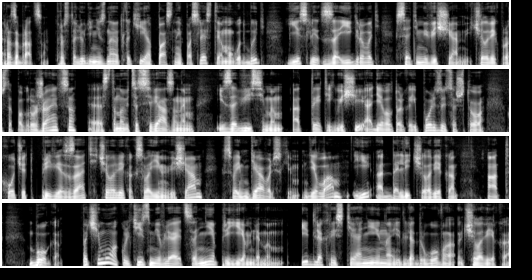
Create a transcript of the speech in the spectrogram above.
разобраться. Просто люди не знают, какие опасные последствия могут быть, если заигрывать с этими вещами. Человек просто погружается, э, становится связанным и зависимым от этих вещей, а дьявол только и пользуется, что хочет привязать человека к своим вещам, к своим дьявольским делам и отдалить человека от Бога. Почему оккультизм является неприемлемым и для христианина, и для другого человека?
